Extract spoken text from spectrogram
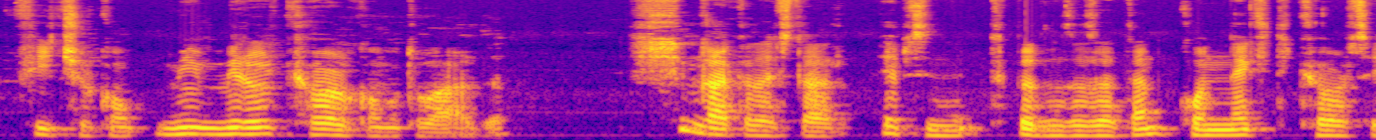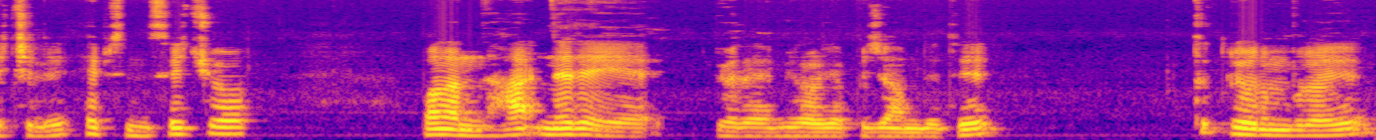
feature mirror curve komutu vardı. Şimdi arkadaşlar hepsini tıkladığınızda zaten connect curve seçili. Hepsini seçiyor. Bana nereye göre mirror yapacağım dedi. Tıklıyorum burayı.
